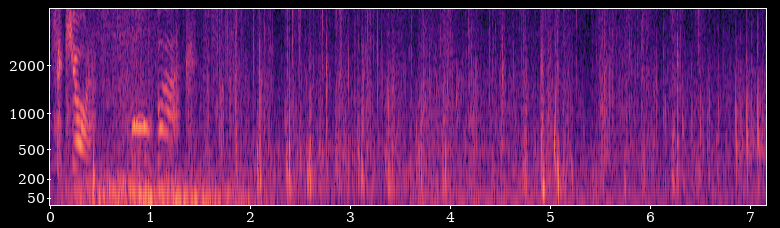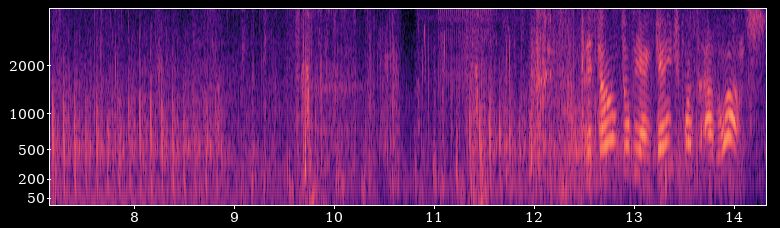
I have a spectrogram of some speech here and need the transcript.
secure. Fall back. Return to the engagement at once.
